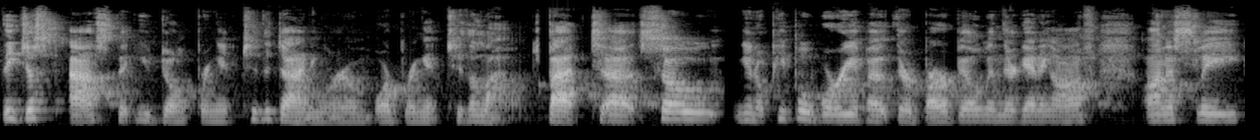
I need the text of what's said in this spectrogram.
They just ask that you don't bring it to the dining room or bring it to the lounge. But uh, so, you know, people worry about their bar bill when they're getting off. Honestly,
